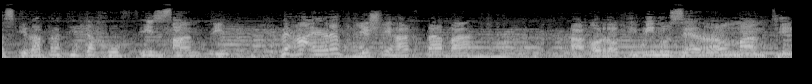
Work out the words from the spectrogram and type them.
מזכירה פרטית דחוף הזמנתי, והערב יש לי הכתבה, האורות הבינו זה רומנטי,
